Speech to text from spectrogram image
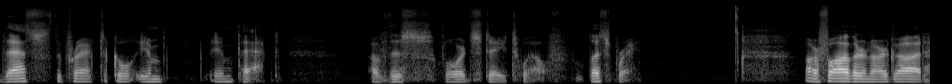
That's the practical Im- impact of this Lord's Day 12. Let's pray. Our Father and our God,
